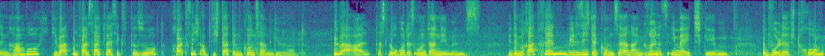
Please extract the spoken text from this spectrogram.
in Hamburg die Vattenfall Cyclassics besucht, fragt sich, ob die Stadt dem Konzern gehört. Überall das Logo des Unternehmens. Mit dem Radrennen will sich der Konzern ein grünes Image geben, obwohl der Strom,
